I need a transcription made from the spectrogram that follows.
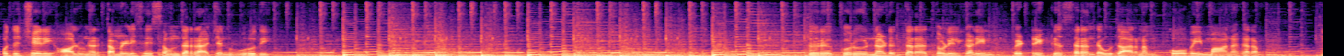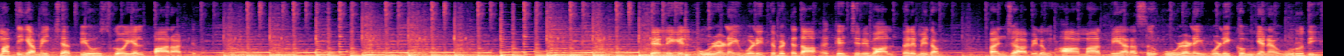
புதுச்சேரி ஆளுநர் தமிழிசை சவுந்தரராஜன் உறுதி. சிறு குறு நடுத்தர தொழில்களின் வெற்றிக்கு சிறந்த உதாரணம் கோவை மாநகரம். மத்திய அமைச்சர் பியூஷ் கோயல் பாராட்டு. டெல்லியில் ஊழலை ஒழித்துவிட்டதாக கெஜ்ரிவால் பெருமிதம். பஞ்சாபிலும் ஆம் ஆத்மி அரசு ஊழலை ஒழிக்கும் என உறுதி.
